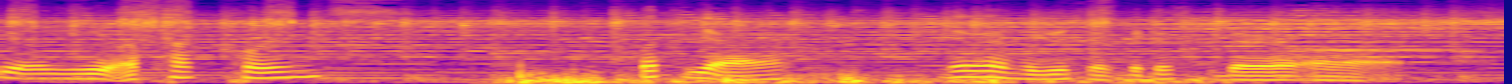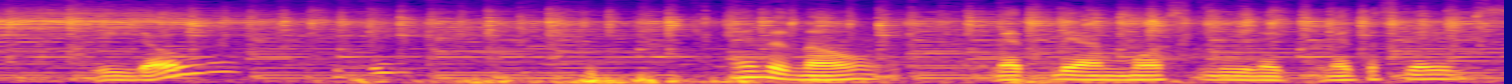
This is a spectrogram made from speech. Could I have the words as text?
their attack points. But yeah, they never use it because they're uh ego I don't know. But they are mostly like meta slaves.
